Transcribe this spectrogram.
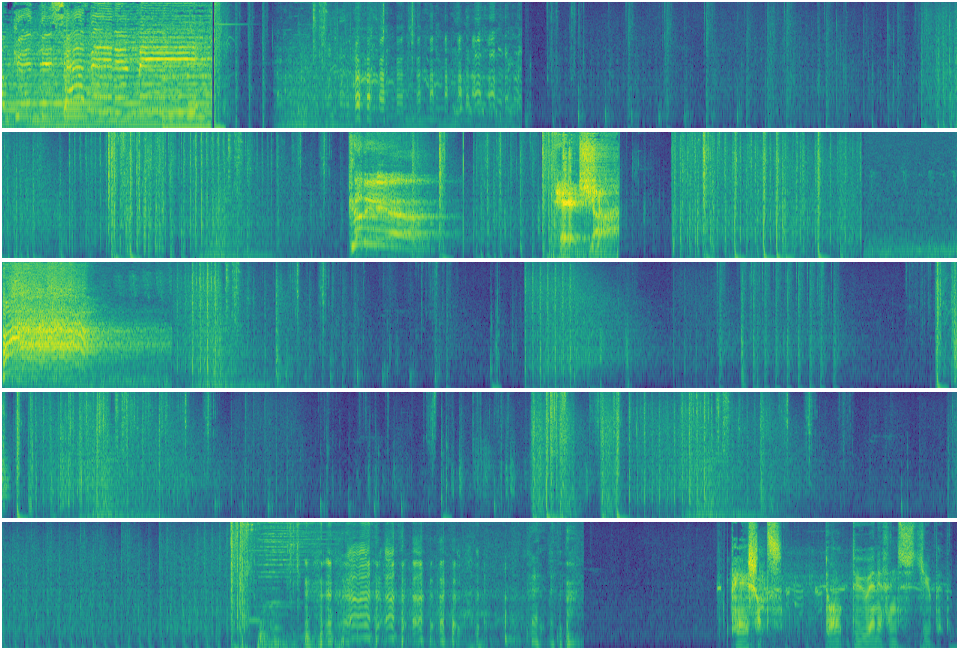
How could this happen to me? Come here. Headshot. Patience. Don't do anything stupid.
